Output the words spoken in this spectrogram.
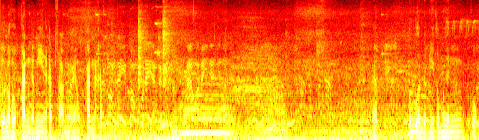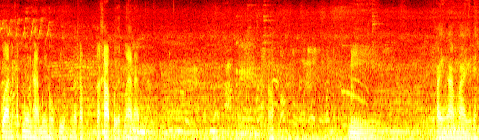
ตัวละหกพันก็มีนะครับสาวน้อยหกพันนะครับอืมครับอ้วนๆแบบนี้ก็หมื่นกว่าๆนะครับหมื่นหาหมื่นหกอยู่นะครับ ราคาเปิดมากนะครับเอามีไฟงามมากอยู่เนี่ย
